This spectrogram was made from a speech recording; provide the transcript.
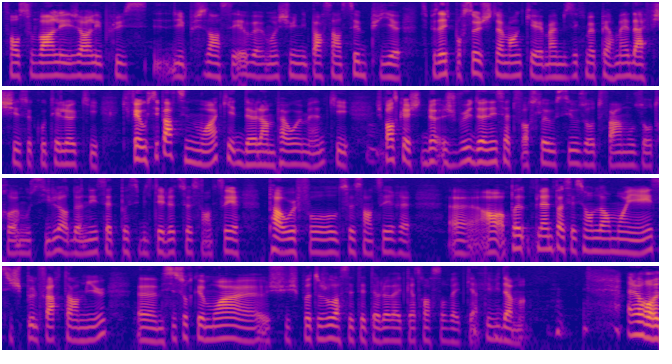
sont souvent les gens les plus, les plus sensibles. Moi, je suis une hypersensible, puis euh, c'est peut-être pour ça justement que ma musique me permet d'afficher ce côté-là qui, qui fait aussi partie de moi, qui est de l'empowerment. Qui, je pense que je, veux donner cette force-là aussi aux autres femmes, aux autres hommes aussi, leur donner cette possibilité-là de se sentir powerful, de se sentir euh, euh, en pleine possession de leurs moyens. Si je peux le faire, tant mieux. Mais c'est sûr que moi, je je suis pas toujours dans cet état-là 24 heures sur 24, évidemment. Alors, euh,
